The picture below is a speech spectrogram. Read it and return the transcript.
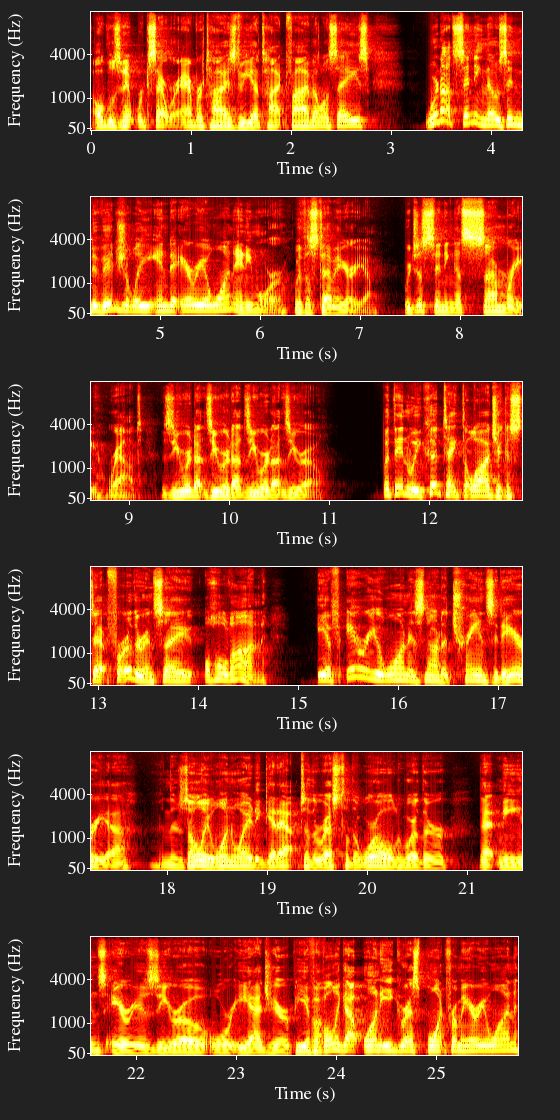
all those networks that were advertised via Type 5 LSAs, we're not sending those individually into Area 1 anymore with a stub area. We're just sending a summary route 0.0.0.0. But then we could take the logic a step further and say, well, hold on. If Area 1 is not a transit area, and there's only one way to get out to the rest of the world, whether that means Area 0 or EIGRP, if I've only got one egress point from Area 1,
